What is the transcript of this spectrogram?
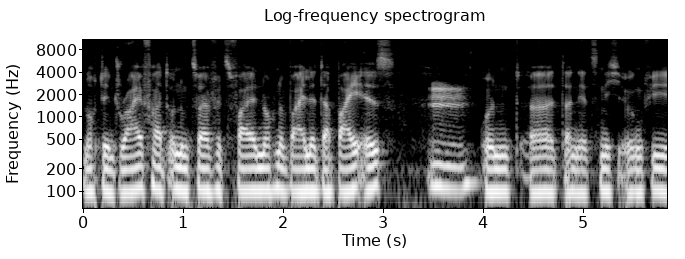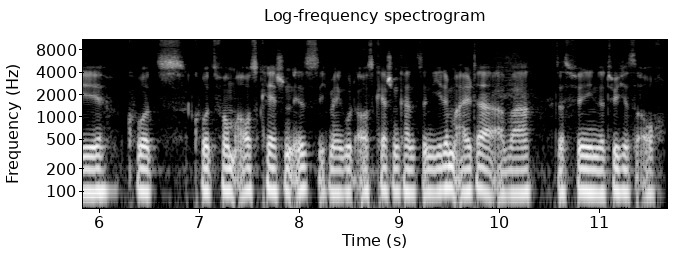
noch den Drive hat und im Zweifelsfall noch eine Weile dabei ist. Mhm. Und äh, dann jetzt nicht irgendwie kurz, kurz vorm Auscashen ist. Ich meine, gut, auscashen kannst du in jedem Alter, aber das finde ich natürlich ist auch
